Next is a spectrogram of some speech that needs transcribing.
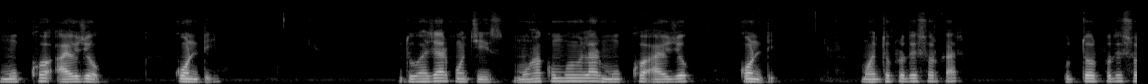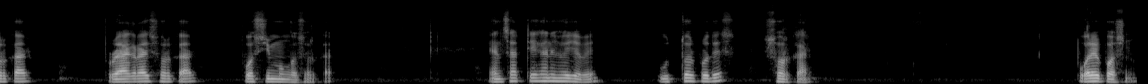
মুখ্য আয়োজক কোনটি? দু হাজার পঁচিশ মহাকুম্ভ মেলার মুখ্য আয়োজক কোনটি? মধ্যপ্রদেশ সরকার, উত্তরপ্রদেশ সরকার, প্রয়াগরাজ সরকার, পশ্চিমবঙ্গ সরকার। অ্যান্সারটি এখানে হয়ে যাবে উত্তরপ্রদেশ সরকার। পরের প্রশ্ন।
